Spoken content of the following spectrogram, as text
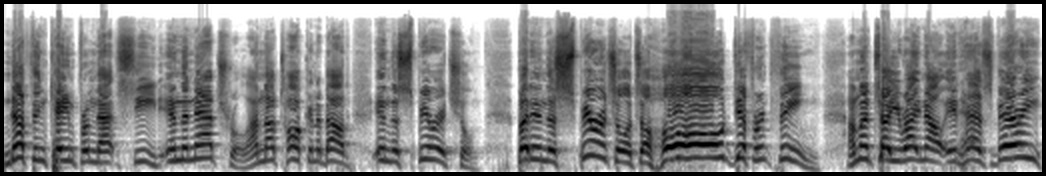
Nothing came from that seed in the natural. I'm not talking about in the spiritual. But in the spiritual, it's a whole different thing. I'm going to tell you right now, it has very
